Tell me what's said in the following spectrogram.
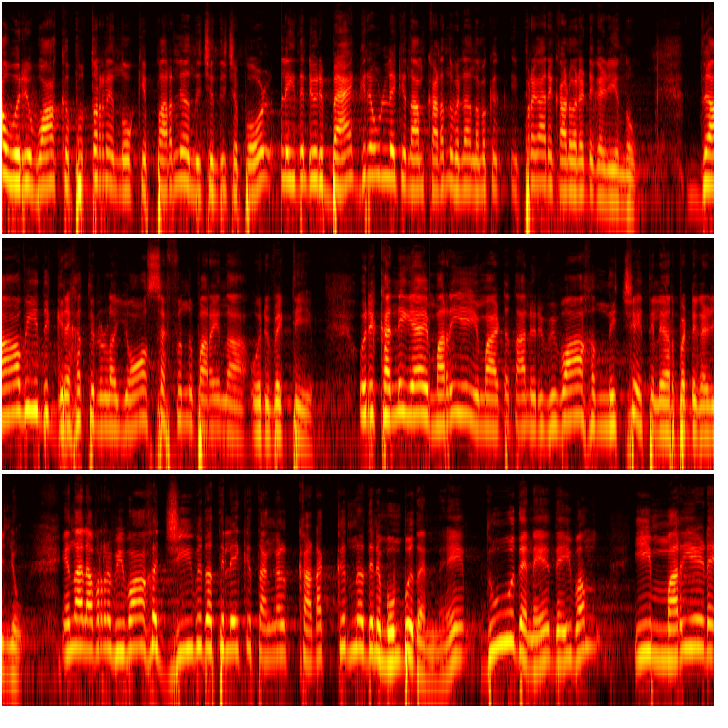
ഒരു വാക്ക് പുത്രനെ നോക്കി പറഞ്ഞതെന്ന് ചിന്തിച്ചപ്പോൾ ഇതിന്റെ ഒരു ബാക്ക്ഗ്രൗണ്ടിലേക്ക് നാം കടന്നു വരാൻ നമുക്ക് ഇപ്രകാരം കാണുവാനായിട്ട് കഴിയുന്നു. ദാവീദ് ഗ്രഹത്തിലുള്ള യോസെഫ് എന്ന് പറയുന്ന ഒരു വ്യക്തി ഒരു കന്യകയായ മറിയയുമായിട്ട് താൻ ഒരു വിവാഹ നിശ്ചയത്തിൽ ഏർപ്പെട്ട് കഴിഞ്ഞു. എന്നാൽ അവരുടെ വിവാഹ ജീവിതത്തിലേക്ക് തങ്ങൾ കടക്കുന്നതിന് മുമ്പ് തന്നെ ദൂതനെ ദൈവം ഈ മറിയയുടെ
